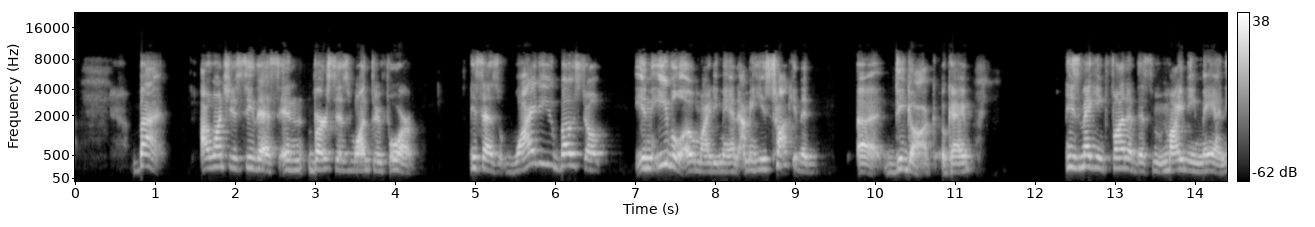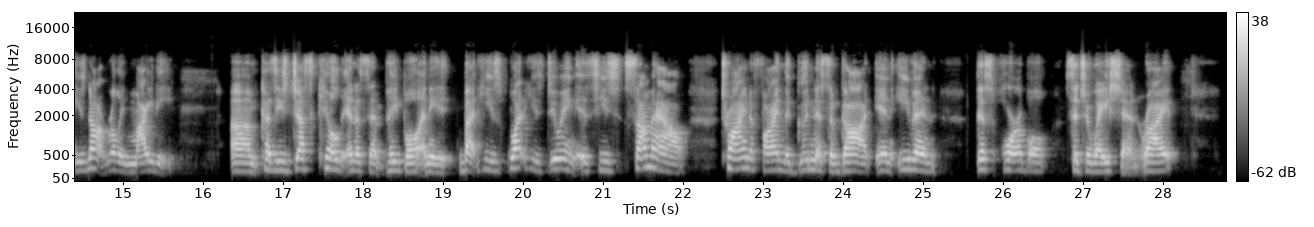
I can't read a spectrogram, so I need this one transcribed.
but I want you to see this in verses one through four. He says, Why do you boast in evil, O mighty man? I mean, he's talking to uh, Degog, okay? He's making fun of this mighty man. He's not really mighty because um, he's just killed innocent people. And he, but he's what he's doing is he's somehow trying to find the goodness of God in even this horrible situation, right?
